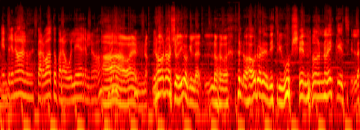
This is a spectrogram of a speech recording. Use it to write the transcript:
Entrenaban a los escarbatos para olerlo. Ah, bueno. No, no, yo digo que la- los, los aurores distribuyen, no, no es que se la,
